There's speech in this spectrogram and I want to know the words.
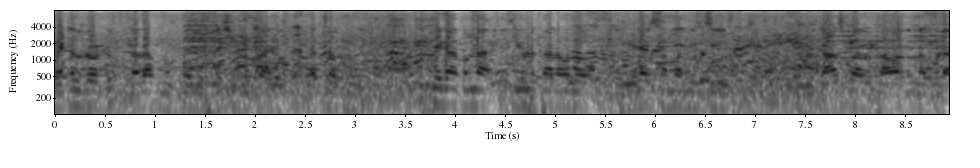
మెటల్ రోడ్డు దాదాపు ముప్పై ఐదు లక్షల రూపాయలు ఖర్చు అవుతుంది అంతేకాకుండా ఇటీవల కాలంలో ఏరియాకి సంబంధించి ట్రాన్స్ఫార్మర్ కావాలన్నా కూడా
